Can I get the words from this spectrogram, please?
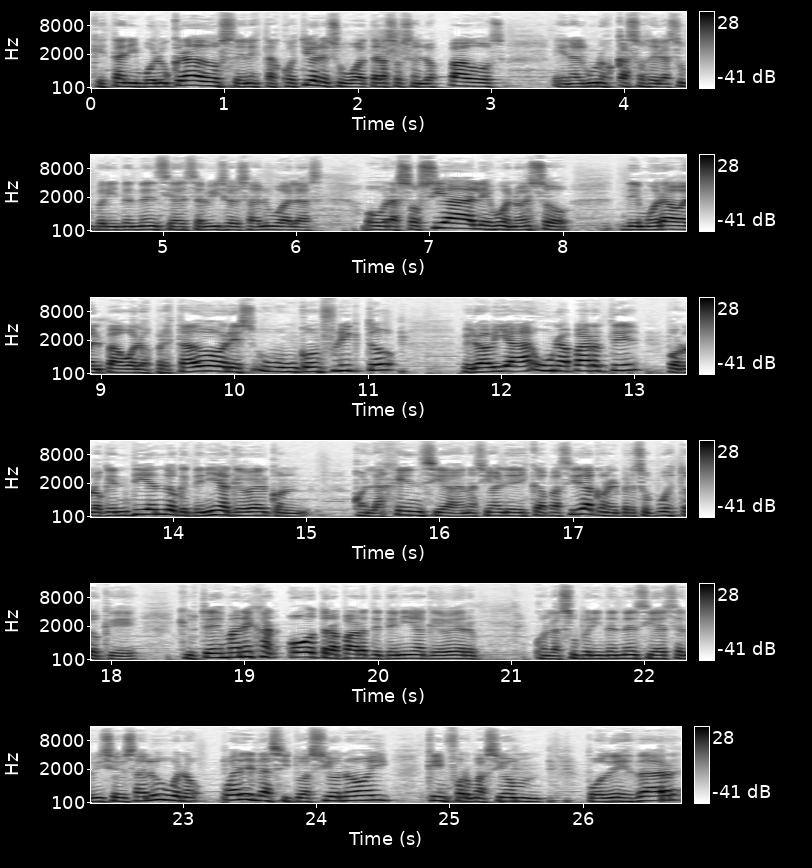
que están involucrados en estas cuestiones, hubo atrasos en los pagos, en algunos casos de la Superintendencia de Servicios de Salud a las obras sociales, bueno, eso demoraba el pago a los prestadores, hubo un conflicto, pero había una parte, por lo que entiendo, que tenía que ver con, la Agencia Nacional de Discapacidad, con el presupuesto que, que ustedes manejan, otra parte tenía que ver con la Superintendencia de Servicios de Salud. Bueno, ¿cuál es la situación hoy? ¿Qué información podés dar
